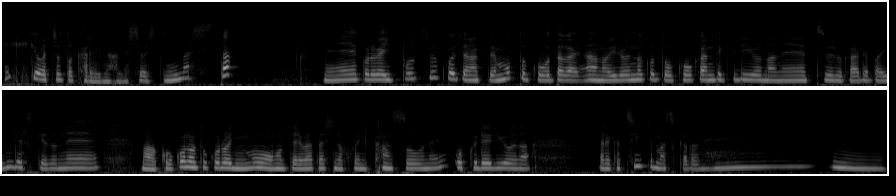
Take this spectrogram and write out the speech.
はい、今日はちょっとカレーの話をしてみました。ねこれが一方通行じゃなくてもっとこうお互いあのいろんなことを交換できるようなねツールがあればいいんですけどね。まあここのところにも本当に私の方に感想をね送れるようなあれがついてますからね。うん。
